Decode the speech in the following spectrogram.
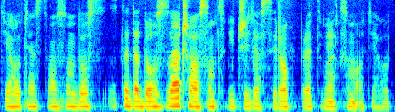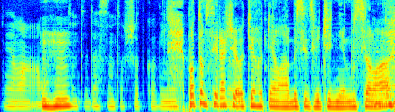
tehotenstvom som dosť, teda dosť, začala som cvičiť asi rok predtým, jak som otehotnela, ale mm-hmm. potom teda som to všetko vynechala. Potom si radšej otehotnela, aby si cvičiť nemusela.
